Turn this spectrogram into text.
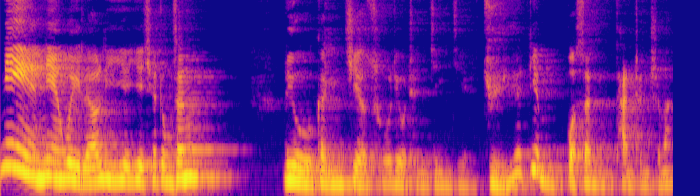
念念为了利益一切众生，六根接触六尘境界，决定不生贪嗔痴慢。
